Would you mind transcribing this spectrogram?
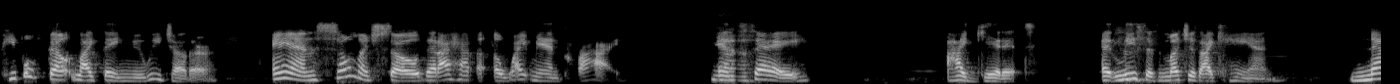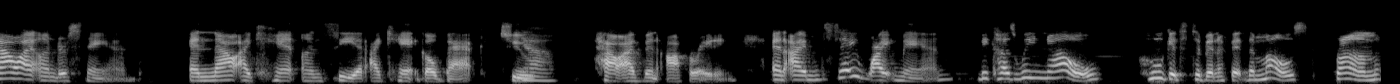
people felt like they knew each other. And so much so that I had a, a white man cry yeah. and say, I get it, at least as much as I can. Now I understand. And now I can't unsee it. I can't go back to yeah. how I've been operating. And I say white man because we know who gets to benefit the most from,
